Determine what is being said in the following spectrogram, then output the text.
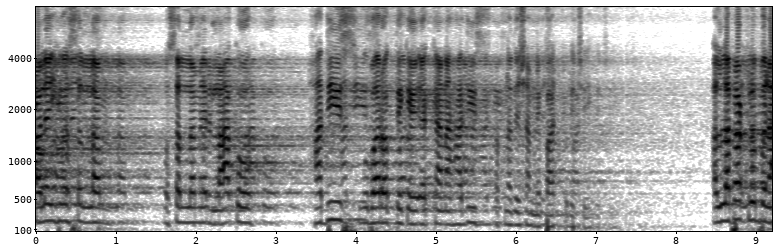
আলাইহি ওয়াসাল্লাম ওসাল্লামের লাখো হাদিস মুবারক থেকে একখানা হাদিস আপনাদের সামনে পাঠ করেছি। আল্লাহ পাক রব্বুল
